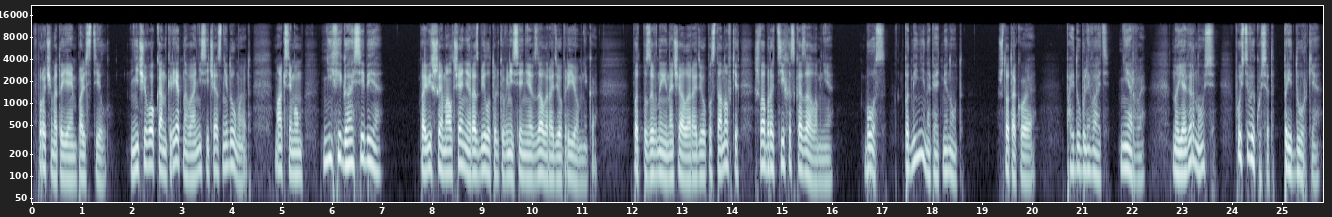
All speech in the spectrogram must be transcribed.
Впрочем, это я им польстил. Ничего конкретного они сейчас не думают. Максимум «Нифига себе!» Повисшее молчание разбило только внесение в зал радиоприемника. Под позывные начала радиопостановки Швабра тихо сказала мне. «Босс, подмени на пять минут». «Что такое?» «Пойду блевать. Нервы. Но я вернусь. Пусть выкусят, придурки».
